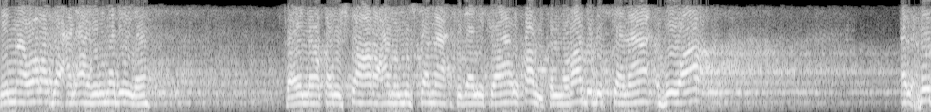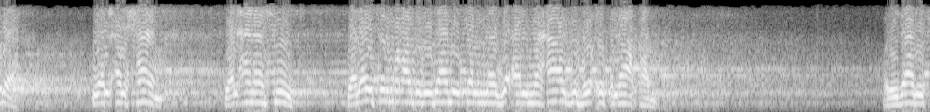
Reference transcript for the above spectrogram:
مما ورد عن أهل المدينة. فإنه قد اشتهر عنه السماع في ذلك القمت فالمراد بالسماع هو الهدى والألحان والأناشيد. وليس المراد بذلك المعازف إطلاقا. ولذلك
